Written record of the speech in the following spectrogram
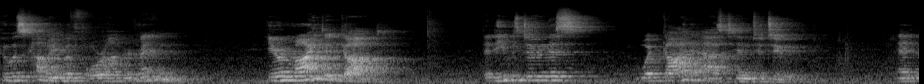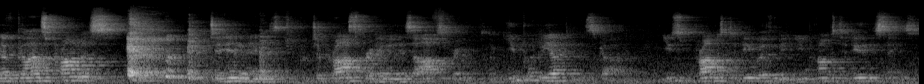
who was coming with 400 men. He reminded God that he was doing this, what God asked him to do, and of God's promise to him and his, to prosper him and his offspring. So you put me up to this, God. You promised to be with me. You promised to do these things.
